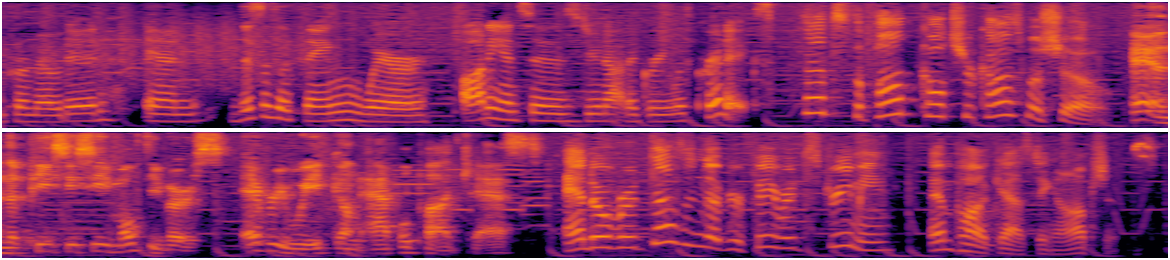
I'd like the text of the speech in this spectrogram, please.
promoted, and this is a thing where audiences do not agree with critics. That's the Pop Culture Cosmos Show. And the PCC Multiverse every week on Apple Podcasts. And over a dozen of your favorite streaming and podcasting options.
